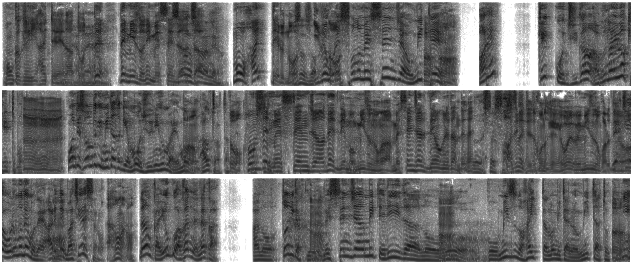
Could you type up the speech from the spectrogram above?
本格的に入ってねえなと思って、で、水野にメッセンジャーそうでさ、そうなんだよ。もう入ってるの？いるの？そのメッセンジャーを見て、あれ？結構時間危ないわけ？と思った。うんうんうん。ほんで、その時見た時はもう12分前でもうアウトだったのそう。ほんで、メッセンジャーで、でも水野が、メッセンジャーで電話くれたんだよね。初めてでこんな経験。おいおい、水野からで、電話。違う、俺もでもね、あれね、うん間違えてたの。あ、そうなの？なんかよくわかんない。なんか、あの、とにかく、うん。メッセンジャー見てリーダーのを、こう、水野入ったのみたいなのを見たときに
